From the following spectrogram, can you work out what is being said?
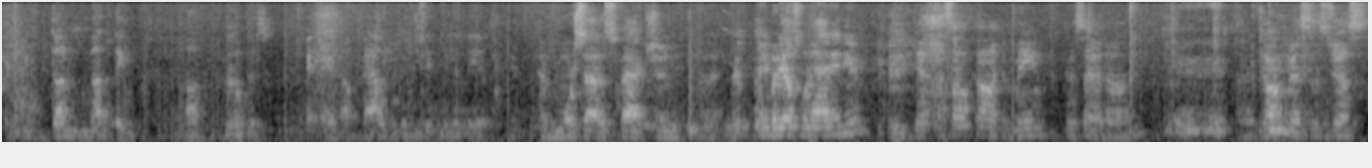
but if you've done nothing of purpose and of value, then you didn't really live. Have more satisfaction. Anybody else want to add in here? Yeah, I saw kind of like a meme. It said, uh, uh, "Darkness is just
